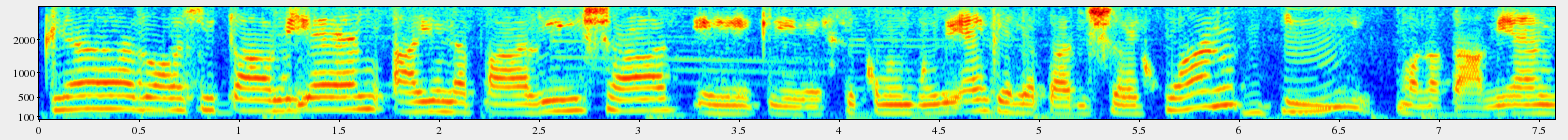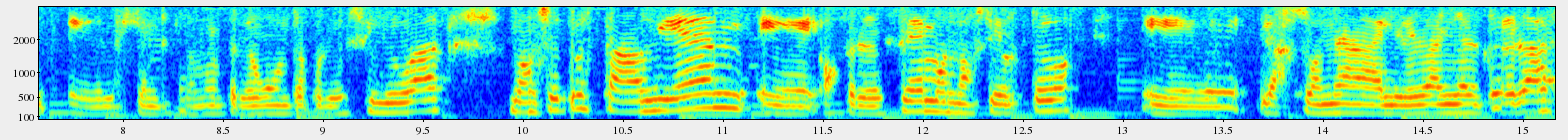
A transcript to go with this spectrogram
Claro, así también hay una parrilla eh, que se come muy bien, que es la parrilla de Juan. Y bueno, también eh, la gente también pregunta por ese lugar. Nosotros también eh, ofrecemos, ¿no es cierto?, eh, la zona aledaña al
